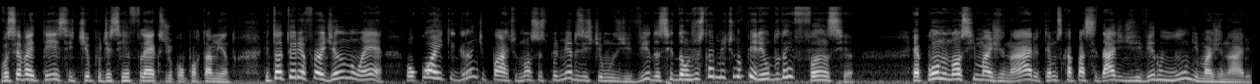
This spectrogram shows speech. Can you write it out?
você vai ter esse tipo de esse reflexo de comportamento. Então a teoria freudiana não é. Ocorre que grande parte dos nossos primeiros estímulos de vida se dão justamente no período da infância. É quando o nosso imaginário temos capacidade de viver um mundo imaginário.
